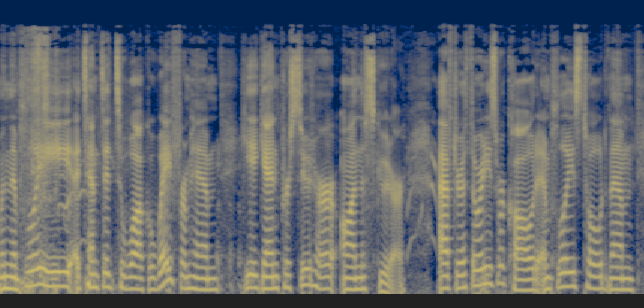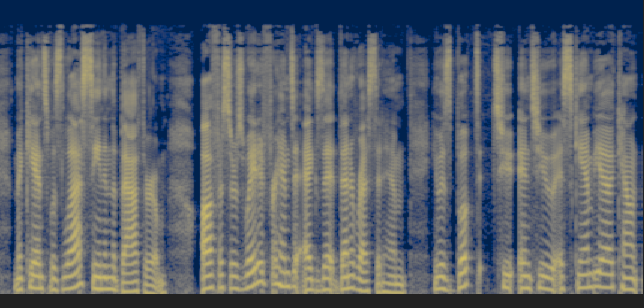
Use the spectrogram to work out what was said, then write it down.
When the employee attempted to walk away from him, he again pursued her on the scooter. After authorities were called, employees told them McCants was last seen in the bathroom. Officers waited for him to exit, then arrested him. He was booked to into Escambia Count,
